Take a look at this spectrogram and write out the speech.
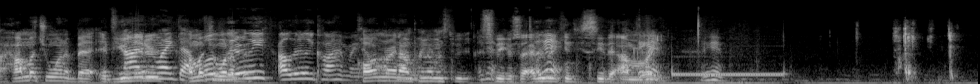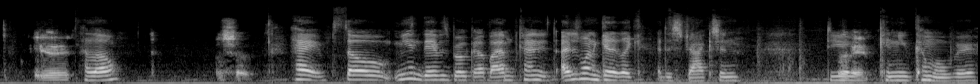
how much you wanna bet if it's you not literally even like that. how much Well, you wanna literally, bet? I'll literally call him right Call now. him right I'll now, call put him on right speak- now. Okay. speaker so everybody Okay. can see that I'm Okay. right. Okay. Yeah, Hello. what's up? Hey, so me and Davis broke up. I'm kind of. I just want to get like a distraction. Do you? Okay. Can you come over?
